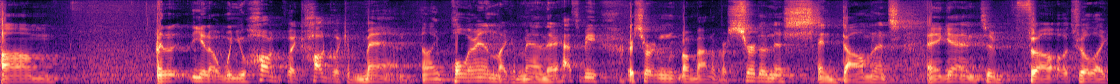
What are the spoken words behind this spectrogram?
Um, and you know, when you hug, like hug like a man, and like pull her in like a man, there has to be a certain amount of assertiveness and dominance, and again, to feel, to feel like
